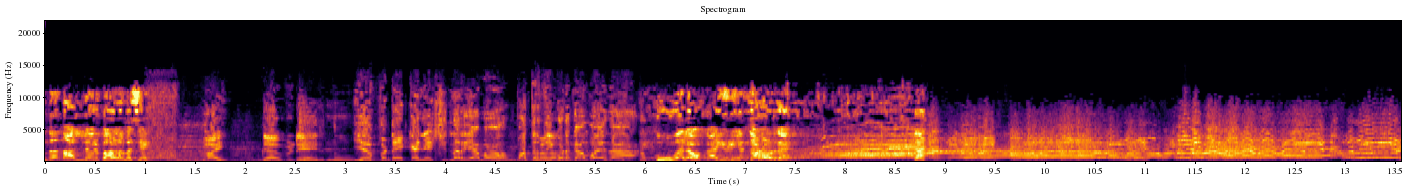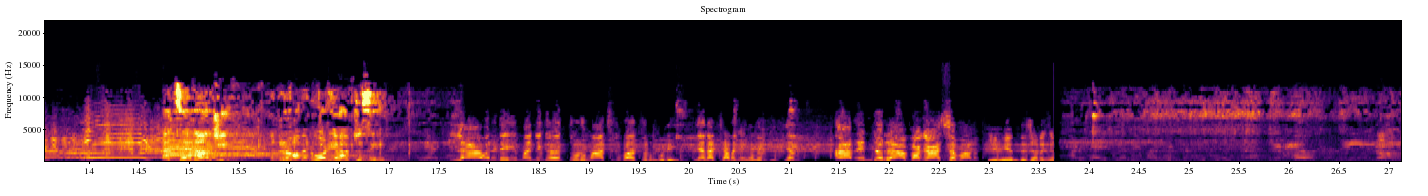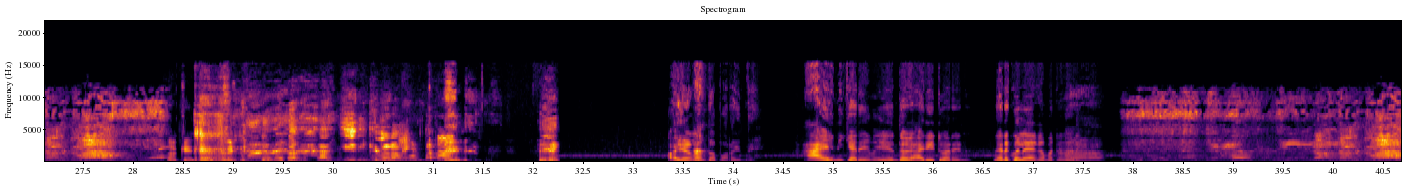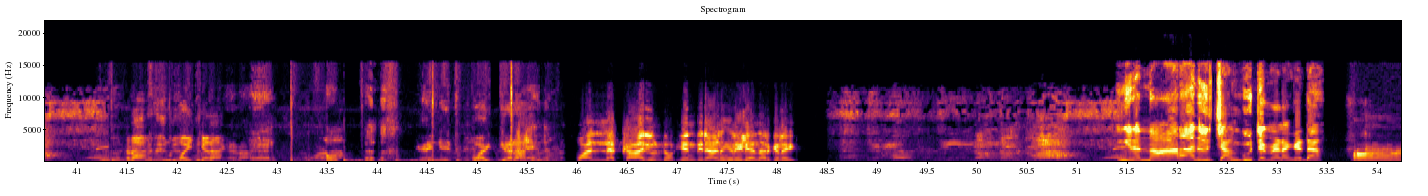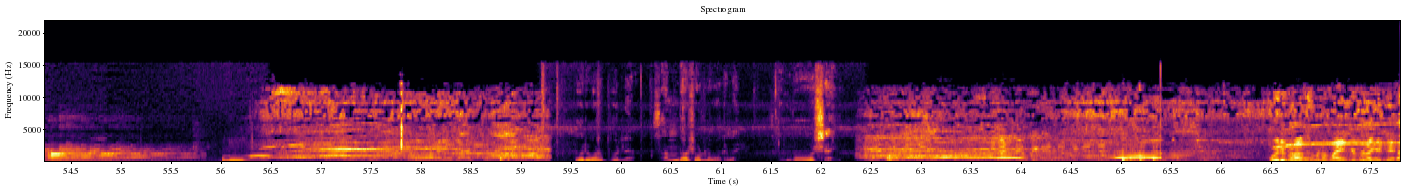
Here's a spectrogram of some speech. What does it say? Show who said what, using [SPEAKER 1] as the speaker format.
[SPEAKER 1] ഒന്ന് നല്ലൊരു ബഹളം വെച്ചേ.
[SPEAKER 2] ഹായ് എവിടെയായിരുന്നു?
[SPEAKER 3] എവിടേക്ക് അന്വേഷിച്ചെന്നറിയാമോ? പത്രത്തിൽ കൊടുക്കാൻ പോയതാ.
[SPEAKER 1] കൂവലോ കൈയടി എന്താണോ അവിടെ That's energy. And Robin, what do you have to say?
[SPEAKER 3] എല്ലാവരുടെയും അനുഗ്രഹത്തോടും ആശീർവാദത്തോടും കൂടി ഞാൻ ആ ചടങ്ങ് നിർദ്ദിക്കുകയാണ് അതെന്റെ ഒരു അവകാശമാണ്.
[SPEAKER 4] ഇനി എന്ത് ചടങ്ങ്?
[SPEAKER 5] ഓക്കെ
[SPEAKER 6] അയാൾ എന്താ പറയുന്നേ?
[SPEAKER 7] ആ എനിക്കറിയാം. എന്തോ കാര്യമായിട്ട് പറയുന്നു നിനക്കല്ലേ കേൾക്കാൻ പറ്റണ
[SPEAKER 8] വല്ല കാര്യമുണ്ടോ? എന്തിനാണ് ഇങ്ങനെ ഇല്ലാന്ന് നടക്കണേ?
[SPEAKER 9] ഇങ്ങനെ നാറാനൊരു ചങ്കൂറ്റം വേണം കേട്ടാ?
[SPEAKER 6] ഒരു കുഴപ്പമില്ല. സന്തോഷമുള്ളൂ മക്കളെ. സന്തോഷായി.
[SPEAKER 5] ഒരു പ്രാവശ്യം കൂടെ കിട്ടിയ.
